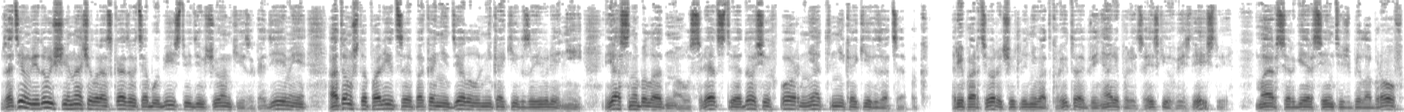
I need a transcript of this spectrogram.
Затем ведущий начал рассказывать об убийстве девчонки из академии, о том, что полиция пока не делала никаких заявлений. Ясно было одно — у следствия до сих пор нет никаких зацепок. Репортеры чуть ли не в открытую обвиняли полицейских в бездействии. Мэр Сергей Арсентьевич Белобров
